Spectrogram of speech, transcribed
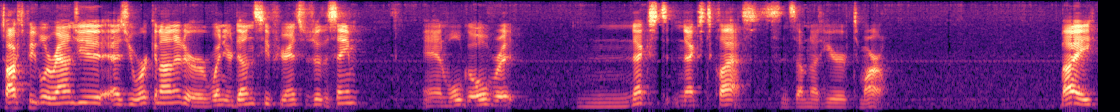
Talk to people around you as you're working on it or when you're done, see if your answers are the same and we'll go over it next next class since I'm not here tomorrow. Bye.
